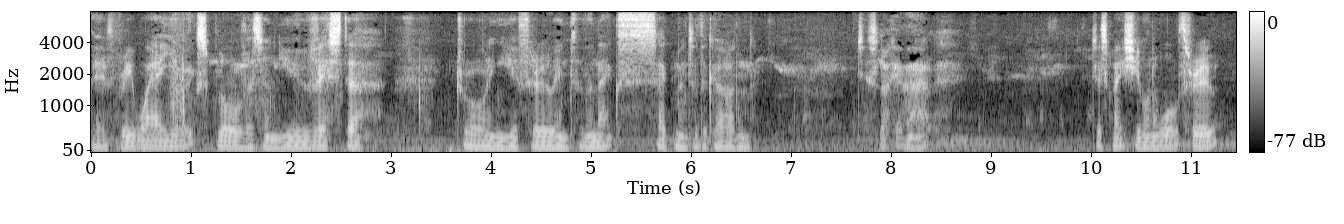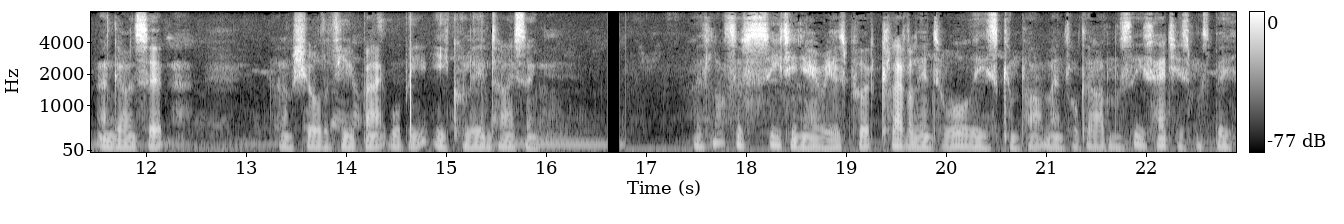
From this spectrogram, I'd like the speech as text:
Everywhere you explore there's a new vista drawing you through into the next segment of the garden. Just look at that. Just makes you want to walk through and go and sit. And I'm sure the view back will be equally enticing. There's lots of seating areas put cleverly into all these compartmental gardens. These hedges must be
